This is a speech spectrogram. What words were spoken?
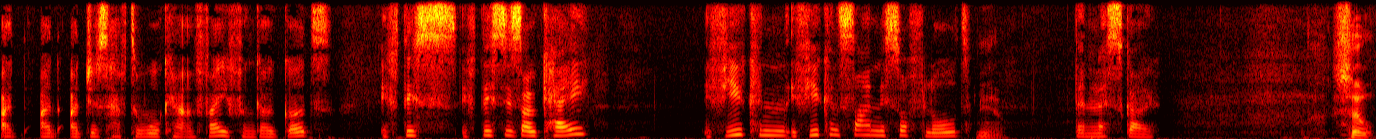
I, I I just have to walk out in faith and go, God, if this if this is okay, if you can if you can sign this off, Lord, Yeah. then let's go. So,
